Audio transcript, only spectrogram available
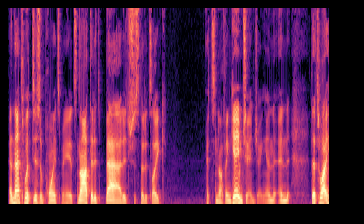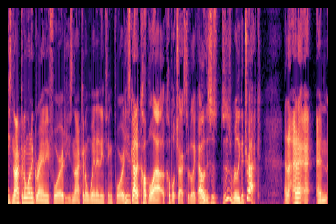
And that's what disappoints me. It's not that it's bad, it's just that it's like it's nothing game changing. And and that's why he's not going to win a Grammy for it. He's not going to win anything for it. He's got a couple out a couple tracks that are like, "Oh, this is this is a really good track." And and and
